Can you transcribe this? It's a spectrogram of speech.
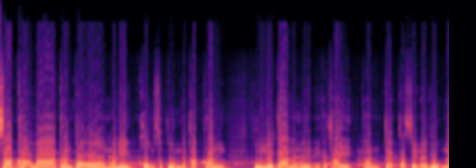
ทราบข่าวว่าท่านผอมลิคงสกุลนะครับ ท่านผู้อำนวยการโรงเรียนเอกชัย ท่านจะเกษียณอายุใน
